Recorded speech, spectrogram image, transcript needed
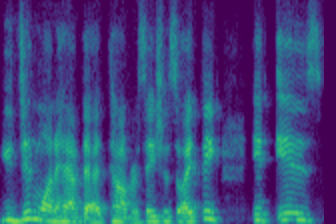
You didn't want to have that conversation. So I think it is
